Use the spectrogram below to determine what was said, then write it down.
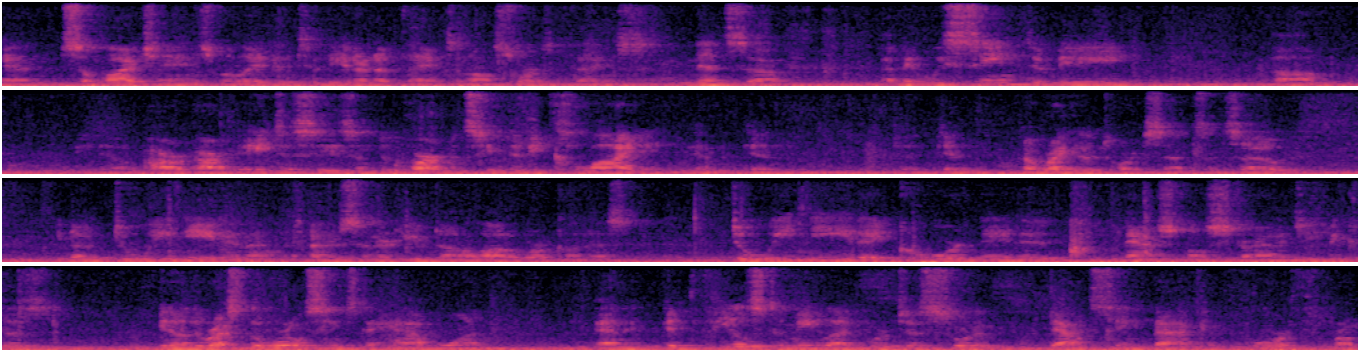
and supply chains related to the Internet of Things and all sorts of things. NHTSA, I mean, we seem to be, um, you know, our, our agencies and departments seem to be colliding in, in, in a regulatory sense. And so, you know, do we need, and I know Senator, you've done a lot of work on this, do we need a coordinated national strategy? Because, you know, the rest of the world seems to have one, and it feels to me like we're just sort of bouncing back and forth from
